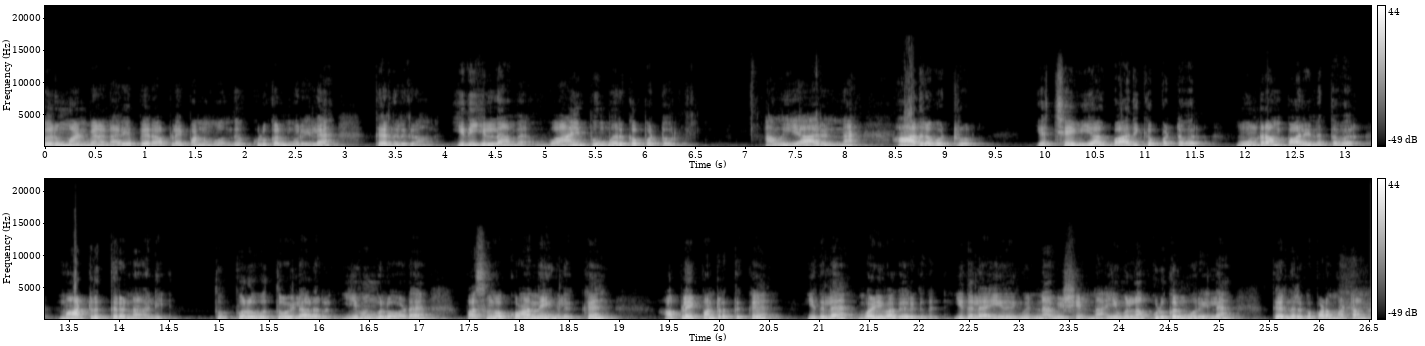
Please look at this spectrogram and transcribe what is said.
பெரும்பான்மையான நிறைய பேர் அப்ளை பண்ணும்போது வந்து முறையில் தேர்ந்தெடுக்கிறாங்க. இது இல்லாமல் வாய்ப்பு மறுக்கப்பட்டோர் அவங்க யாருன்னா ஆதரவற்றோர் எச்ஐவியால் பாதிக்கப்பட்டவர் மூன்றாம் பாலினத்தவர் மாற்றுத்திறனாளி துப்புரவு தொழிலாளர் இவங்களோட பசங்க குழந்தைங்களுக்கு அப்ளை பண்ணுறதுக்கு இதில் வழிவகை இருக்குது. இதில் இது என்ன விஷயம்னா இவங்கெல்லாம் குலுக்கல் முறையில் தேர்ந்தெடுக்கப்பட மாட்டாங்க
